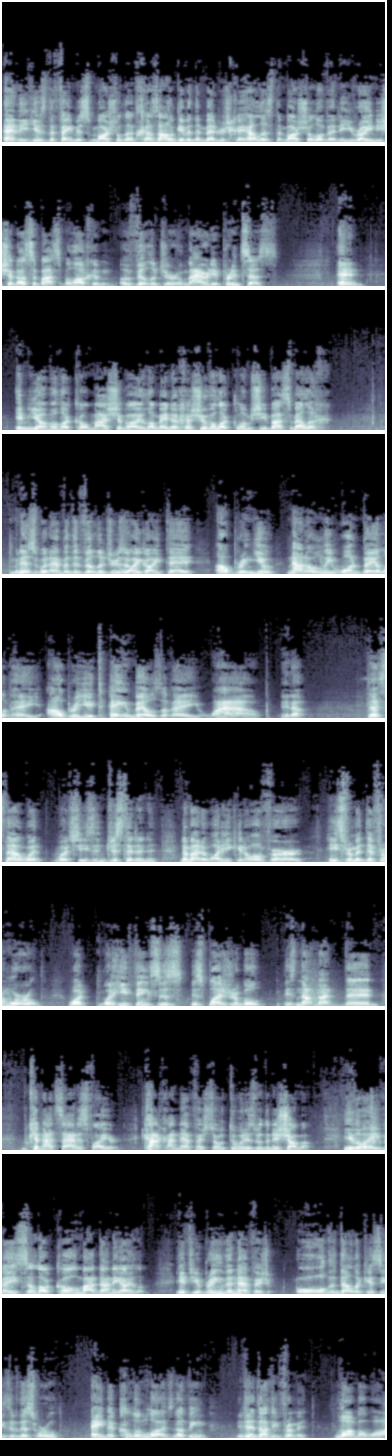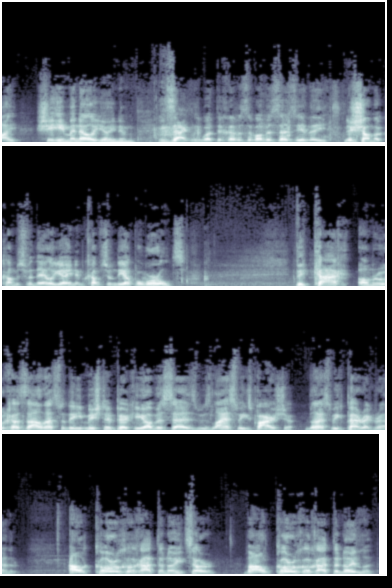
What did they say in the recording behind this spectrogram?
And he gives the famous mashal that Chazal given the Medrash Koheles, the mashal of an Irani Shanasa Bas Malachim, a villager who married a princess. And Im Yovala Kol Mashabayla Mena Chashuvala Klumshi Bas Melech. Means whatever the villagers are going to, I'll bring you not only one bale of hay, I'll bring you ten bales of hay. Wow, you know, that's not what what she's interested in it. No matter what he can offer her, he's from a different world. What what he thinks is is pleasurable is not not uh, cannot satisfy her. Nefesh, so too it is with the neshama. If you bring the nefesh, all the delicacies of this world, ain't a kolumla. It's nothing. There's nothing from it. Lama, why? Shehim and El Yoinim. Exactly what the Chavasavava says here. The neshama comes from the El Yoinim, comes from the upper worlds. The Kach Omru Chazal. That's what the Mishnah Perkei says. Was last week's parsha, last week's perek rather. Al korcho chatanoitzar, val korcho chatanoilad.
